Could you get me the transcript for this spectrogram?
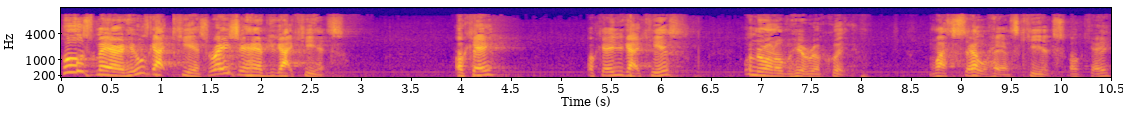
Who's married here? Who's got kids? Raise your hand if you got kids. Okay? Okay, you got kids? Let me run over here real quick. Marcelo has kids, okay?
